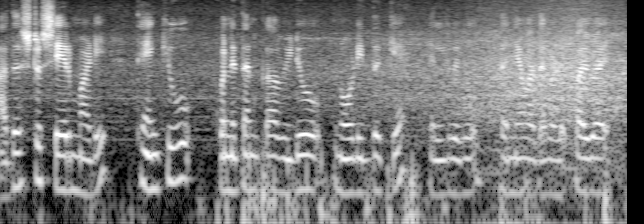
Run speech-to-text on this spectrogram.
ಆದಷ್ಟು ಶೇರ್ ಮಾಡಿ. ಥ್ಯಾಂಕ್ ಯು ಕೊನೆ ತನಕ ವಿಡಿಯೋ ನೋಡಿದ್ದಕ್ಕೆ ಎಲ್ರಿಗೂ ಧನ್ಯವಾದಗಳು. ಬಾಯ್ ಬಾಯ್.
